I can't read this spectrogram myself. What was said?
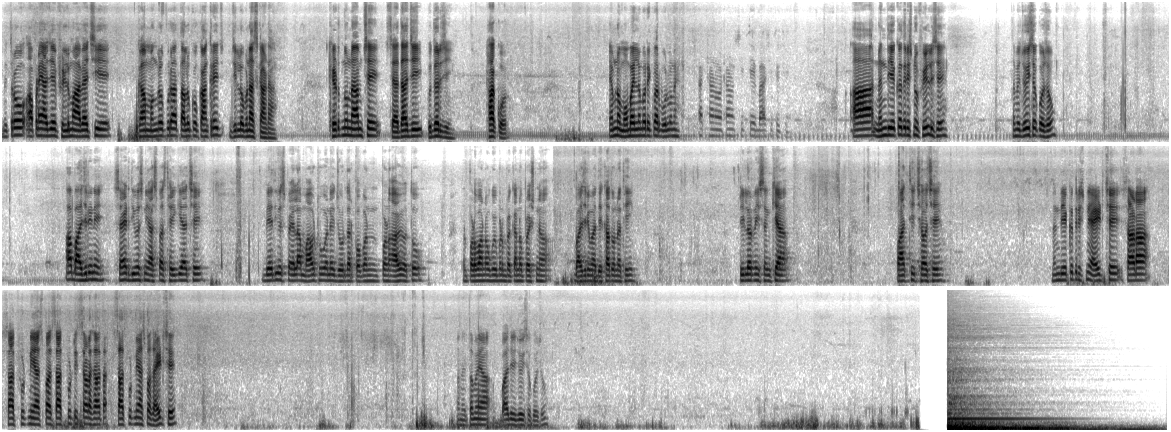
મિત્રો આપણે આજે ફિલ્ડમાં આવ્યા છીએ ગામ મંગળપુરા તાલુકો કાંકરેજ જિલ્લો બનાસકાંઠા. ખેડૂતનું નામ છે સેધાજી ભુદરજી ઠાકોર. એમનો મોબાઈલ નંબર એકવાર બોલો ને. અઠ્ઠાણું અઠ્ઠાણું સિત્તેર. આ નંદી એકત્રીસનું ફિલ્ડ છે. તમે જોઈ શકો છો. આ બાજરીને સાઠ દિવસની આસપાસ થઈ ગયા છે. બે દિવસ પહેલાં માવઠું અને જોરદાર પવન પણ આવ્યો હતો. પણ પડવાનો કોઈ પણ પ્રકારનો પ્રશ્ન બાજરીમાં દેખાતો નથી. ટીલરની સંખ્યા પાંચથી છ છે. નંદી એકત્રીસની હાઇટ છે, સાડા સાત ફૂટની આસપાસ, સાત ફૂટથી સાડા સાત સાત ફૂટની આસપાસ હાઈટ છે. અને તમે આ બાજરી જોઈ શકો છો.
